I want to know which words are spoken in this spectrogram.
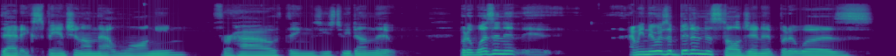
that expansion on that longing for how things used to be done that but it wasn't it, i mean there was a bit of nostalgia in it but it was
